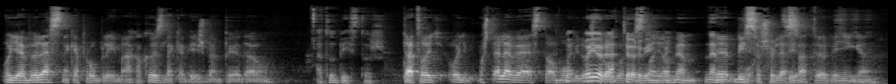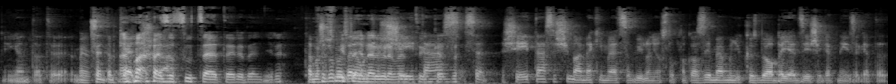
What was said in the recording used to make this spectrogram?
hogy ebből lesznek-e problémák a közlekedésben például. Hát ott biztos. Tehát, hogy, hogy most eleve ezt a mobilos vagy dolgot, törvény, hogy nem- nem Biztos, hogy lesz cél. rá törvény, igen. igen tehát, meg szerintem kell már ez a cucc elterjed ennyire. Tehát most, most nagyon nagyon előre mentünk sétálsz, szem- sétálsz, és simán neki mehetsz a villanyoszlopnak azért, mert mondjuk közben a bejegyzéseket nézegeted.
